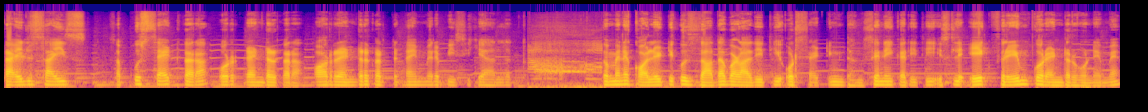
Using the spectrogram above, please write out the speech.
टाइल साइज़ सब कुछ सेट करा और रेंडर करा। और रेंडर करते टाइम मेरे पीसी की हालत। तो मैंने क्वालिटी कुछ ज़्यादा बढ़ा दी थी और सेटिंग ढंग से नहीं करी थी, इसलिए एक फ्रेम को रेंडर होने में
